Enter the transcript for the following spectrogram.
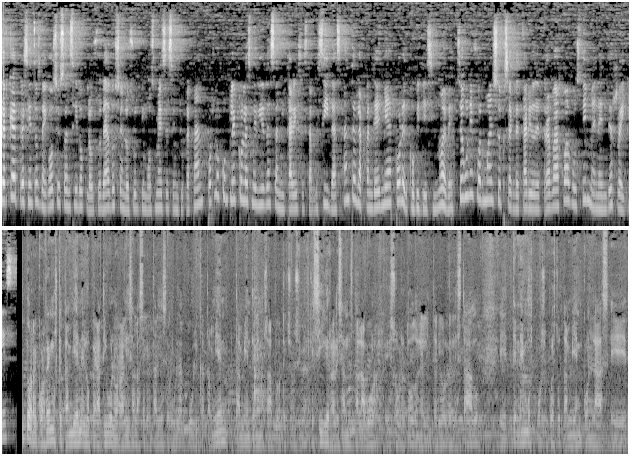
Cerca de 300 negocios han sido clausurados en los últimos meses en Yucatán por no cumplir con las medidas sanitarias establecidas ante la pandemia por el COVID-19, según informó el subsecretario de Trabajo Agustín Menéndez Reyes. Recordemos que también el operativo lo realiza la Secretaría de Seguridad Pública también. También tenemos a Protección Civil que sigue realizando esta labor, eh, sobre todo en el interior del Estado. Eh, tenemos, por supuesto, también con, las, eh,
